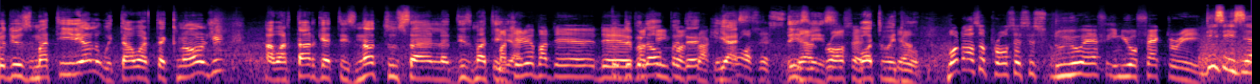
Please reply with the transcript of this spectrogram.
produce material with our technology. Our target is not to sell this material. Material, but the, To develop machine the- yes, Process. this Yeah, is process. what we Yeah. do. What other processes do you have in your factory? This is uh,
